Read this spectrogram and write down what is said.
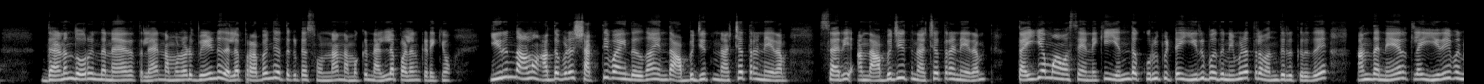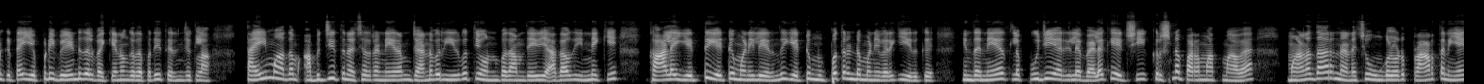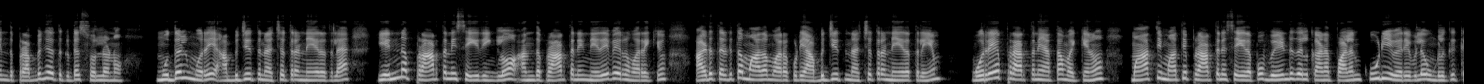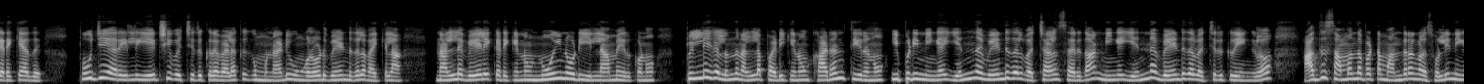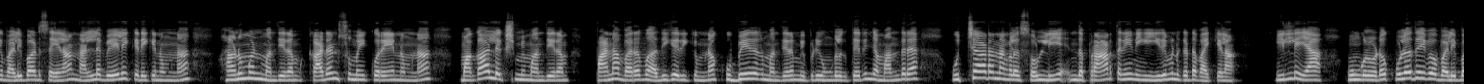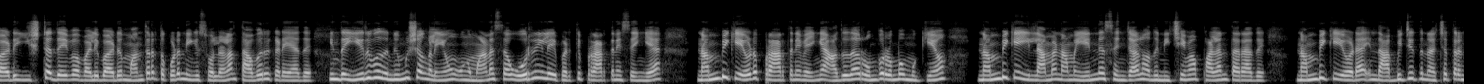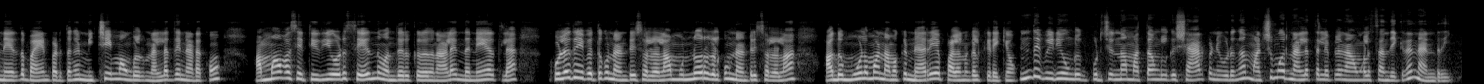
தினந்தோறும் இந்த நேரத்துல நம்மளோட வேண்டுதலை பிரபஞ்சத்துக்கிட்ட சொன்னா நமக்கு நல்ல பலன் கிடைக்கும். இருந்தாலும் அதை விட சக்தி வாய்ந்தது தான் இந்த அபிஜித் நட்சத்திர நேரம். சரி அந்த அபிஜித் நட்சத்திர நேரம் தை அமாவாசை அன்னைக்கு எந்த குறிப்பிட்ட இருபது நிமிடத்துல வந்திருக்கிறது அந்த நேரத்துல இறைவன்கிட்ட எப்படி வேண்டுதல் வைக்கணுங்கிறத பத்தி தெரிஞ்சுக்கலாம். தை மாதம் அபிஜித் நட்சத்திர நேரம் ஜனவரி இருபத்தி ஒன்பதாம் தேதி அதாவது இன்னைக்கு காலை எட்டு எட்டு மணில இருந்து எட்டு முப்பத்தி ரெண்டு மணி வரைக்கும் இருக்கு. இந்த நேரத்துல பூஜை அறையில விளக்கேற்றி கிருஷ்ண பரமாத்மாவை மனதார நினைச்சு உங்களோட பிரார்த்தனையை இந்த பிரபஞ்சத்துக்கிட்ட சொல்லணும். முதல் முறை அபிஜித் நட்சத்திர நேரத்தில் என்ன பிரார்த்தனை செய்கிறீங்களோ அந்த பிரார்த்தனை நிறைவேறும் வரைக்கும் அடுத்தடுத்த மாதம் வரக்கூடிய அபிஜித் நட்சத்திர நேரத்திலையும் ஒரே பிரார்த்தனையா தான் வைக்கணும். மாத்தி மாத்தி பிரார்த்தனை செய்யறப்போ வேண்டுதலுக்கான பலன் கூடிய விரைவில் உங்களுக்கு கிடைக்காது. பூஜை அறையில் ஏற்றி வச்சிருக்கிற விளக்குக்கு முன்னாடி உங்களோட வேண்டுதலை வைக்கலாம். நல்ல வேலை கிடைக்கணும் நோய் நொடி இல்லாம இருக்கணும். பிள்ளைகள் வந்து நல்லா படிக்கணும் கடன் தீரணும். இப்படி நீங்க என்ன வேண்டுதல் வச்சாலும் சரிதான். நீங்க என்ன வேண்டுதல் வச்சிருக்கிறீங்களோ அது சம்பந்தப்பட்ட மந்திரங்களை சொல்லி நீங்க வழிபாடு செய்யலாம். நல்ல வேலை கிடைக்கணும்னா ஹனுமன் மந்திரம் கடன் சுமை குறையணும்னா மகாலட்சுமி மந்திரம் பண வரவு அதிகரிக்கும்னா குபேரர் மந்திரம். இப்படி உங்களுக்கு தெரிஞ்ச மந்திர உச்சாரணங்களை சொல்லி இந்த பிரார்த்தனையை நீங்க இறைவன்கிட்ட வைக்கலாம். இல்லையா? உங்களோட குலதெய்வ வழிபாடு இஷ்ட தெய்வ வழிபாடு மந்திரத்தை கூட நீங்க சொல்லலாம். தவறு கிடையாது. இந்த இருபது நிமிஷங்களையும் உங்க மனசை ஒருநிலைப்படுத்தி பிரார்த்தனை செய்யுங்க நம்பிக்கையோட பிரார்த்தனை வைங்க. அதுதான் ரொம்ப ரொம்ப முக்கியம். நம்பிக்கை இல்லாம நம்ம என்ன செஞ்சாலும் அது நிச்சயமா பலன் தராது. நம்பிக்கையோட இந்த அபிஜித் நட்சத்திர நேரத்தை பயன்படுத்துங்க. நிச்சயமா உங்களுக்கு நல்லதே நடக்கும். அமாவாசை திதியோடு சேர்ந்து வந்திருக்கிறதுனால இந்த நேரத்துல குலதெய்வத்துக்கும் நன்றி சொல்லலாம் முன்னோர்களுக்கும் நன்றி சொல்லலாம். அது மூலமா நமக்கு நிறைய பலன்கள் கிடைக்கும். இந்த வீடியோ உங்களுக்கு பிடிச்சிருந்தா மத்தவங்களுக்கு ஷேர் பண்ணி விடுங்க. மற்றும் ஒரு நல்ல தலைப்பில் நான் உங்களை சந்திக்கிறேன். நன்றி.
